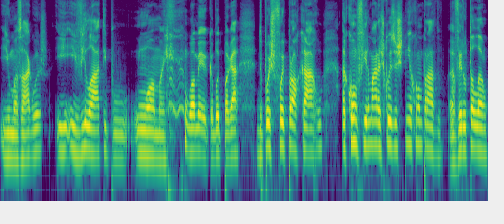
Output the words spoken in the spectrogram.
e umas águas e, e, vi lá tipo um homem, o homem acabou de pagar, depois foi para o carro a confirmar as coisas que tinha comprado, a ver o talão.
